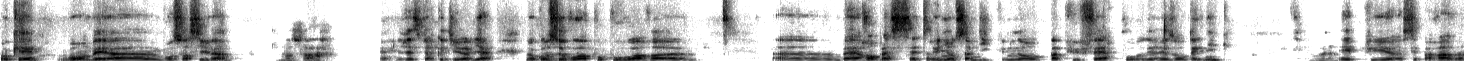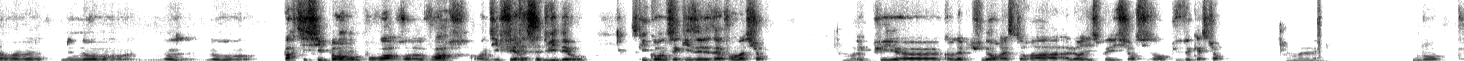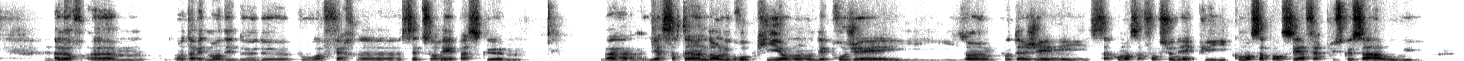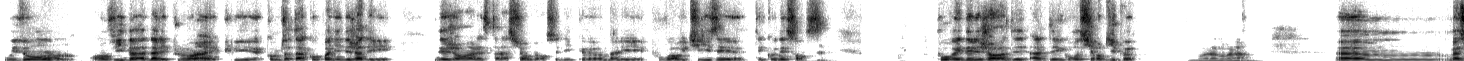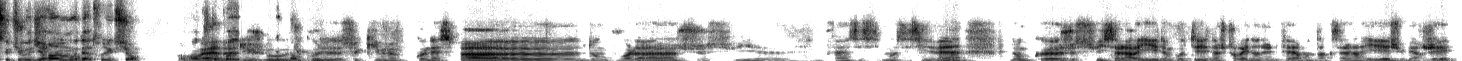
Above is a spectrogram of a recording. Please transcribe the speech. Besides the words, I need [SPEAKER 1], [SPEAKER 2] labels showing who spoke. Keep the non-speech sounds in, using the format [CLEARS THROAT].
[SPEAKER 1] Ok, bon, ben, euh, bonsoir Sylvain.
[SPEAKER 2] Bonsoir.
[SPEAKER 1] J'espère que tu vas bien. Donc, on se voit pour pouvoir euh, euh, ben, remplacer cette réunion samedi que nous n'avons pas pu faire pour des raisons techniques.
[SPEAKER 2] Voilà.
[SPEAKER 1] Et puis, c'est pas grave, hein, nos, nos- nos participants vont pouvoir voir en différé cette vidéo. Ce qui compte, c'est qu'ils aient les informations. Et puis, comme d'habitude, on restera à leur disposition s'ils ont plus de questions.
[SPEAKER 2] Ouais.
[SPEAKER 1] Bon.
[SPEAKER 2] Bien.
[SPEAKER 1] Alors, euh, on t'avait demandé de, de pouvoir faire euh, cette soirée parce que bah, il y a certains dans le groupe qui ont des projets, ils ont un potager et ça commence à fonctionner, puis ils commencent à penser à faire plus que ça ou ils, ou ils ont envie d'a- d'aller plus loin. Et puis, comme toi, tu as accompagné déjà des, des gens à l'installation, ben, on s'est dit qu'on allait pouvoir utiliser euh, tes connaissances pour aider les gens à, dé- à dégrossir un petit peu.
[SPEAKER 2] Voilà, voilà.
[SPEAKER 1] Euh, bah, Est-ce que tu veux dire un mot d'introduction?
[SPEAKER 2] Ouais, bah, du, coup, euh, ceux qui ne me connaissent pas, euh, donc voilà, je suis, euh, enfin, moi c'est Sylvain. Donc, euh, je suis salarié d'un côté, je travaille dans une ferme en tant que salarié, je suis berger.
